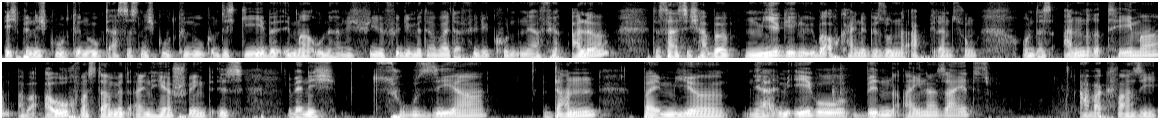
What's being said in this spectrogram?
ich bin nicht gut genug, das ist nicht gut genug und ich gebe immer unheimlich viel für die Mitarbeiter, für die Kunden, ja, für alle. Das heißt, ich habe mir gegenüber auch keine gesunde Abgrenzung. Und das andere Thema, aber auch was damit einherschwingt, ist, wenn ich zu sehr dann bei mir ja im Ego bin einerseits, aber quasi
